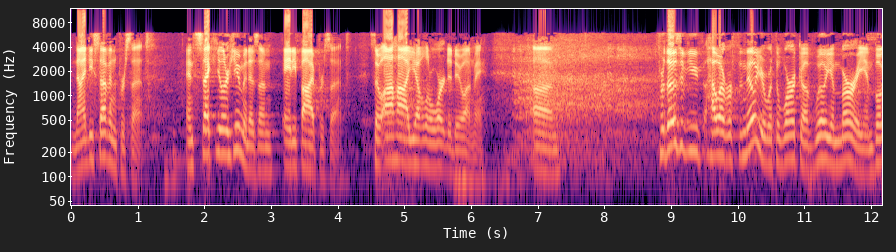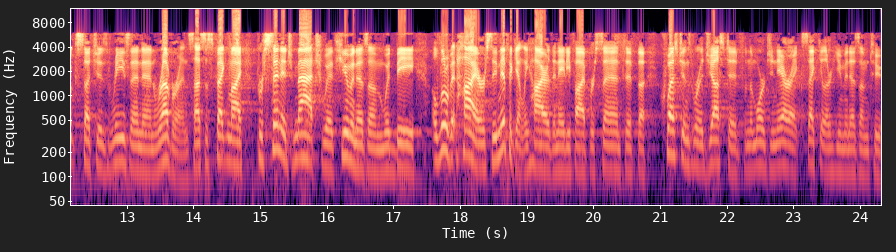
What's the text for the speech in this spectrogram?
97%. And secular humanism, 85%. So, aha, you have a little work to do on me. Um, for those of you, however, familiar with the work of William Murry in books such as Reason and Reverence, I suspect my percentage match with humanism would be a little bit higher, significantly higher than 85%, if the questions were adjusted from the more generic secular humanism to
